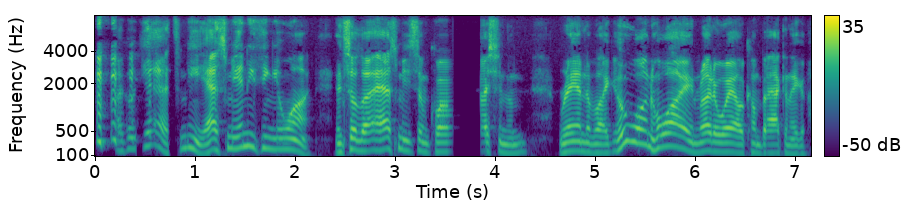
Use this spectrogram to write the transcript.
I go, yeah, it's me. Ask me anything you want. And so they'll ask me some questions question random like who won Hawaii? And right away I'll come back and they go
